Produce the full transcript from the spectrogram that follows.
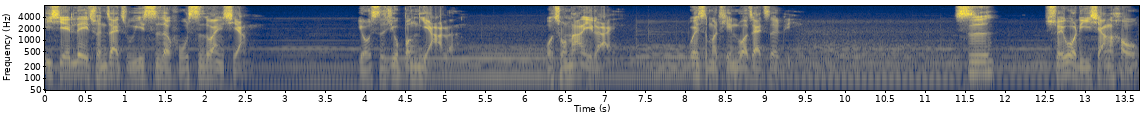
一些类存在主义式的胡思乱想，有时就崩牙了。我从哪里来？为什么停落在这里？诗随我离乡后，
